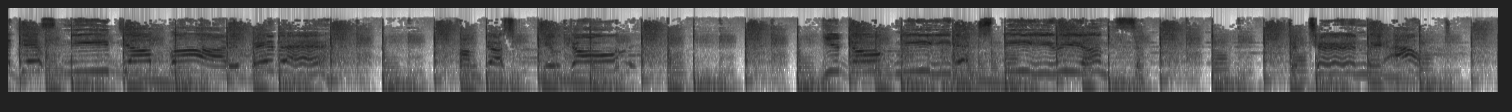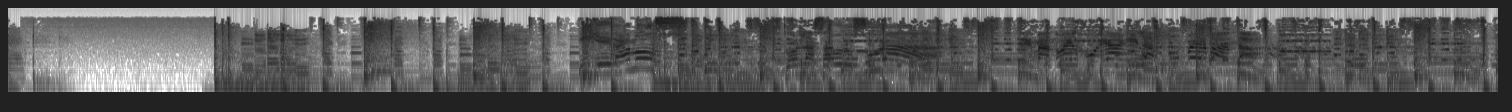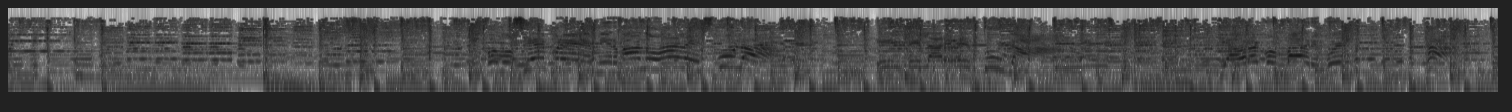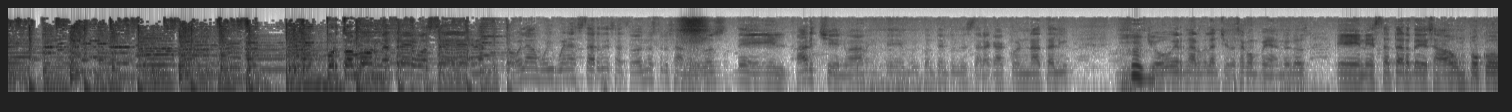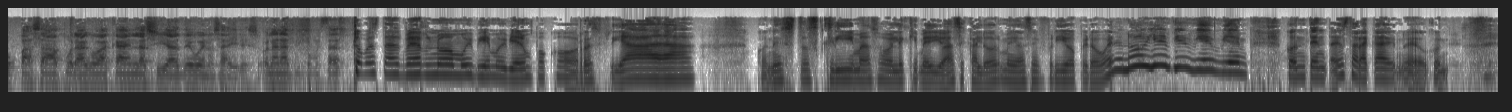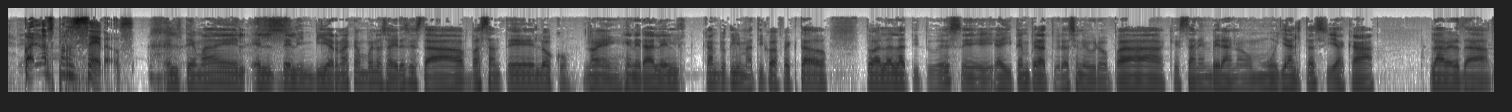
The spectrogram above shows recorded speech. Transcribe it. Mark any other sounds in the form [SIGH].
I just need your body, baby. From dusk till dawn. You don't need experience to turn me out. Y llegamos con la sabrosura nuestros amigos de El Parche. Nuevamente muy contentos de estar acá con Natalie y [LAUGHS] yo, Bernardo Lancheros, acompañándolos en esta tarde de sábado un poco pasada por agua acá en la ciudad de Buenos Aires. Hola Natalie, ¿cómo estás? ¿Cómo estás, Berno? Muy bien, muy bien. Un poco resfriada con estos climas. Ole, que medio hace calor, medio hace frío. Pero bueno, no, bien, bien, bien, bien. Contenta de estar acá de nuevo con, con los parceros. El tema del, el- del invierno acá en Buenos Aires está bastante loco. ¿no? En general el cambio climático ha afectado todas las latitudes. Eh, hay temperaturas en Europa que están en verano muy altas y acá, la verdad,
